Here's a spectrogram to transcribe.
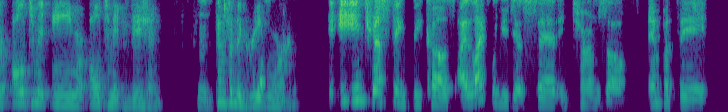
Or ultimate aim or ultimate vision hmm. comes from the Greek word. Interesting because I like what you just said in terms of empathy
